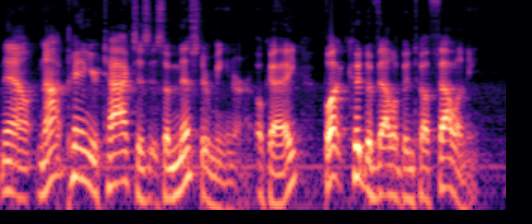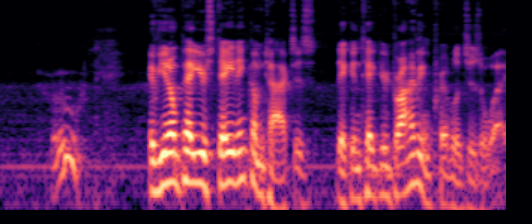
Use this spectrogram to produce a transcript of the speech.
now not paying your taxes is a misdemeanor, okay, but could develop into a felony. Ooh. If you don't pay your state income taxes, they can take your driving privileges away.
